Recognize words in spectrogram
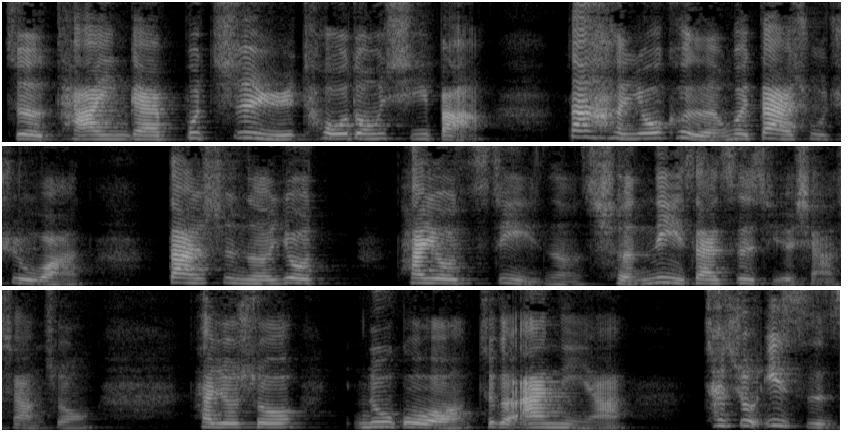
这她应该不至于偷东西吧？但很有可能会带出去玩。但是呢，又她又自己呢，沉溺在自己的想象中。她就说，如果这个安妮啊，他就一直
